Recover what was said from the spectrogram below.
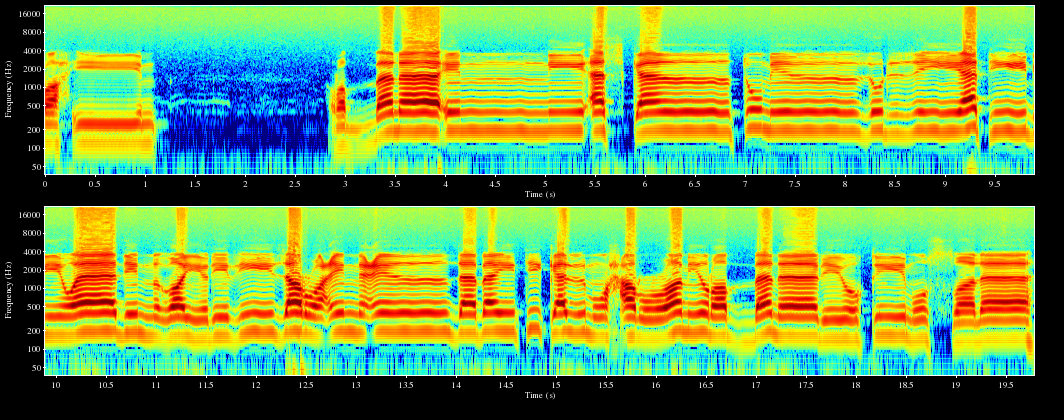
رَّحِيمٌ. رَبَّنَا إِنِّي أَسْكَنتُ مِن ذُرِّيَّتِي بِوَادٍ غَيْرِ ذِي زَرْعٍ عِندَ بَيْتِكَ الْمُحَرَّمِ رَبَّنَا لِيُقِيمُوا الصَّلَاةَ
